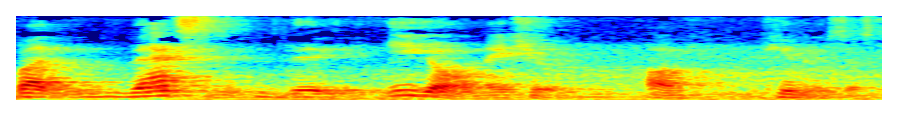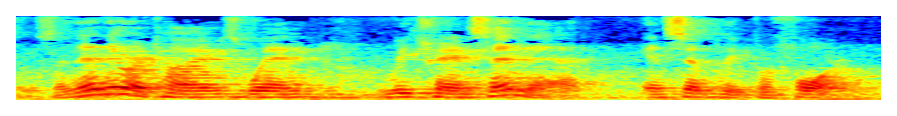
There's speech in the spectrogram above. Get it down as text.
But that's the ego nature of human existence. And then there are times when we transcend that and simply perform,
